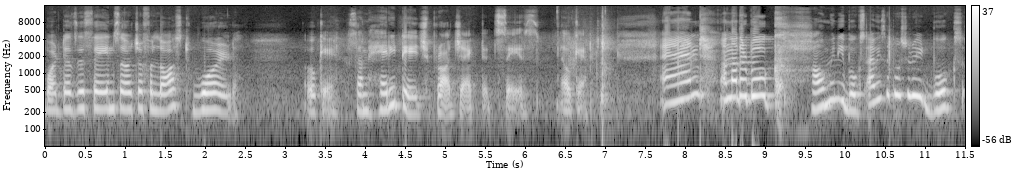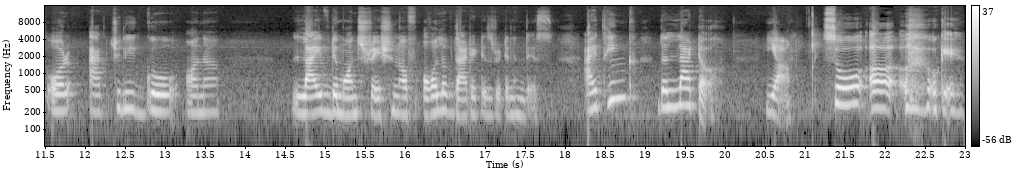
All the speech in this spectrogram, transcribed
what does this say in search of a lost world? Okay some heritage project it says. Okay. And another book. How many books? Are we supposed to read books or actually go on a live demonstration of all of that it is written in this? I think the latter. Yeah so uh, okay.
